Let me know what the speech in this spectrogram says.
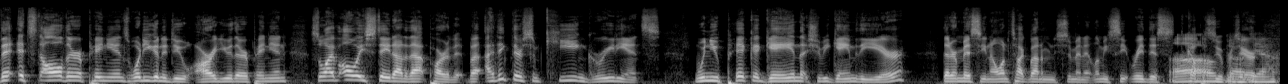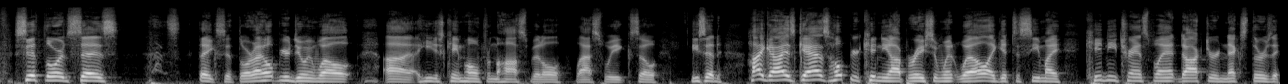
it's all their opinions. What are you going to do? Argue their opinion? So I've always stayed out of that part of it. But I think there's some key ingredients when you pick a game that should be game of the year that are missing. I want to talk about them in just a minute. Let me see read this couple Oh, supers God, here. yeah. Sith Lord says, "Thanks, Sith Lord. I hope you're doing well." Uh, he just came home from the hospital last week, so he said, "Hi guys, Gaz. Hope your kidney operation went well. I get to see my kidney transplant doctor next Thursday.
